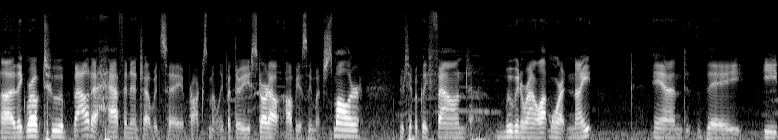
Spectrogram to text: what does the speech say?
Uh, they grow up to about a half an inch, I would say, approximately, but they start out obviously much smaller. They're typically found moving around a lot more at night, and they eat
